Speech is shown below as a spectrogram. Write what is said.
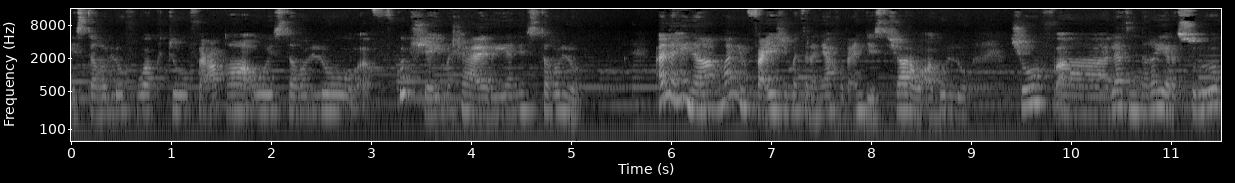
يستغلوه في وقته في عطائه يستغلوه في كل شيء مشاعريا يستغلوه. أنا هنا ما ينفع يجي مثلا ياخذ عندي استشارة وأقول له شوف آه لازم نغير السلوك.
